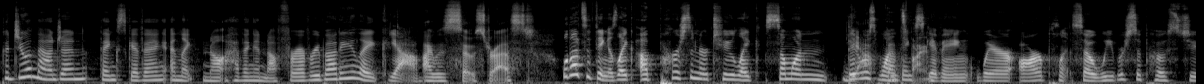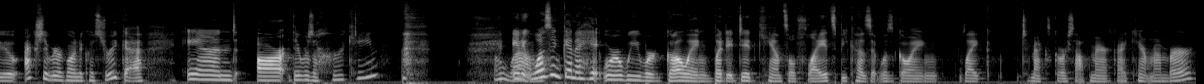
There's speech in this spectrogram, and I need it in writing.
could you imagine Thanksgiving and like not having enough for everybody? Like, Yeah. I was so stressed. Well, that's the thing is like a person or two, like someone. There Yeah, was one that's fine. Thanksgiving where our plan. So we were supposed to actually we were going to Costa Rica, and our there was a hurricane, Oh, wow. and it wasn't going to hit where we were going, but it did cancel flights because it was going like to Mexico or South America. I can't remember.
